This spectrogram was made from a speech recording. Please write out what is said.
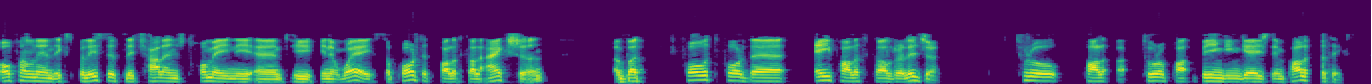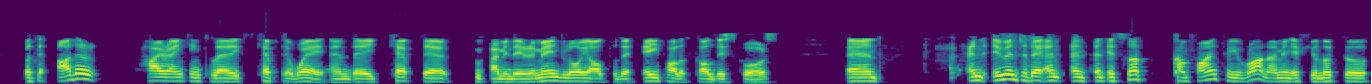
openly and explicitly challenged Khomeini and he in a way supported political action, but fought for the apolitical religion through, uh, through being engaged in politics. But the other high-ranking clerics kept away and they kept their I mean, they remained loyal to the apolitical discourse. And, and even today, and, and, and it's not confined to Iran. I mean, if you look to,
